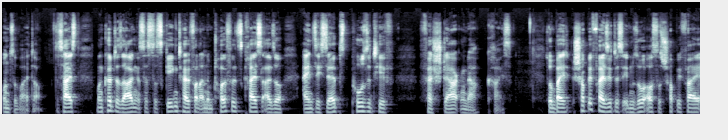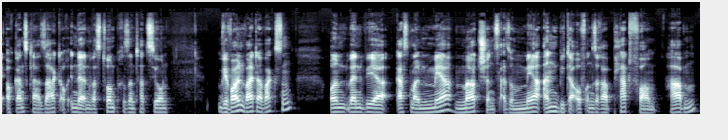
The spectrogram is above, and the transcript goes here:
und so weiter. Das heißt, man könnte sagen, es ist das Gegenteil von einem Teufelskreis, also ein sich selbst positiv verstärkender Kreis. So, bei Shopify sieht es eben so aus, dass Shopify auch ganz klar sagt, auch in der Investorenpräsentation, wir wollen weiter wachsen und wenn wir erstmal mehr Merchants, also mehr Anbieter auf unserer Plattform haben,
